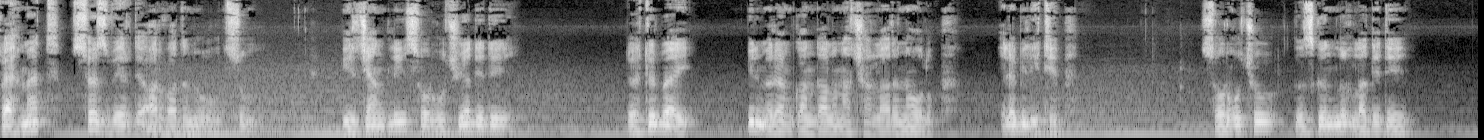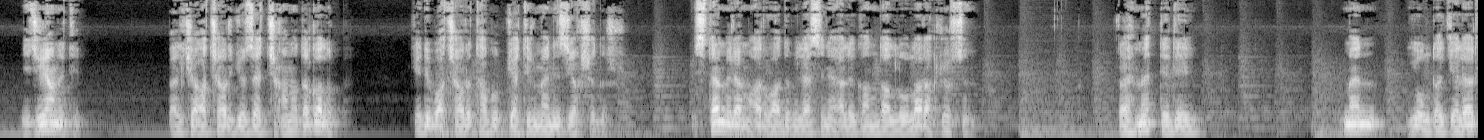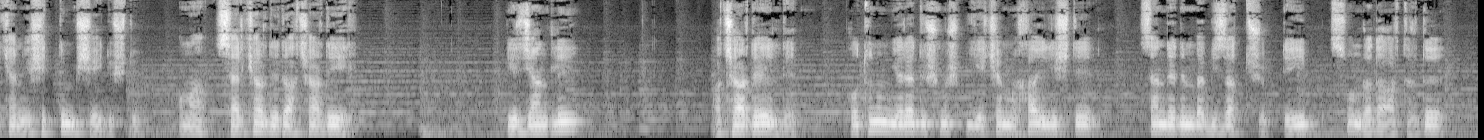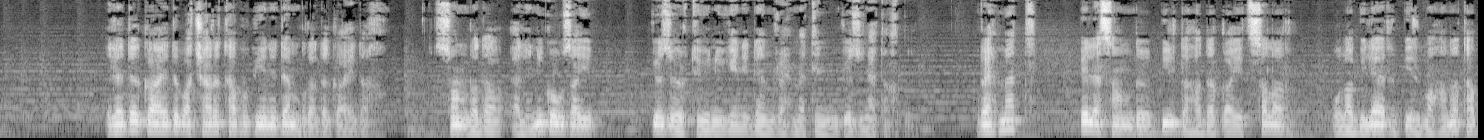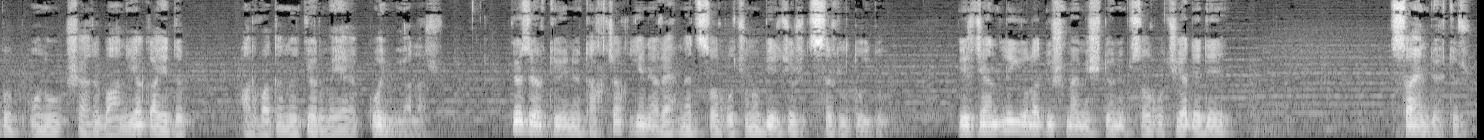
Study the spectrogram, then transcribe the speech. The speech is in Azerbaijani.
Rəhmət söz verdi arvadını ovutsun. Bircəndli sorğuçuya dedi: "Döhtür bəy, bilmirəm qandalın açarları nə olub. Elə bil itib." Sorğuçu qızğınlıqla dedi: "Necə yan itib? Bəlkə açar gözətçixanada qalıb. Gedib açarı tapıb gətirməniz yaxşıdır. İstəmirəm arvadı biləsini əli qandallı olaraq görsün." Rəhmət dedi: "Mən yolda gələrkən eşitdim bir şey düşdü. Amma sərkar dedi açar deyil." Bircəndli açar deyildi. Potunum yerə düşmüş bir yekə mıxa ilişdi. Sən dedin bə bizzat düşüb deyib sonra da artırdı. Elə də qayıdıb açarı tapıb yenidən burada qayıdaq. Sonra da əlini qovzayıb göz örtüyünü yenidən Rəhmətin gözünə taxdı. Rəhmət belə sandı, bir daha da qayıtsalar, ola bilər bir mahana tapıb onu Şəhribaniyə qayıdıb arvadını görməyə qoymayalar. Göz örtüyünü taxcaq yenə Rəhmət sorğuçunu bir cür sırlı duydu. Bircəndli yola düşməmiş dönüb sorğuçuya dedi: "Sayın döhtür,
